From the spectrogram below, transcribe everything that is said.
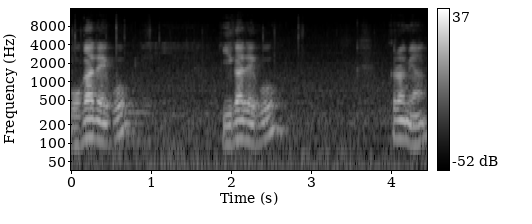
5가 되고 2가 되고 그러면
